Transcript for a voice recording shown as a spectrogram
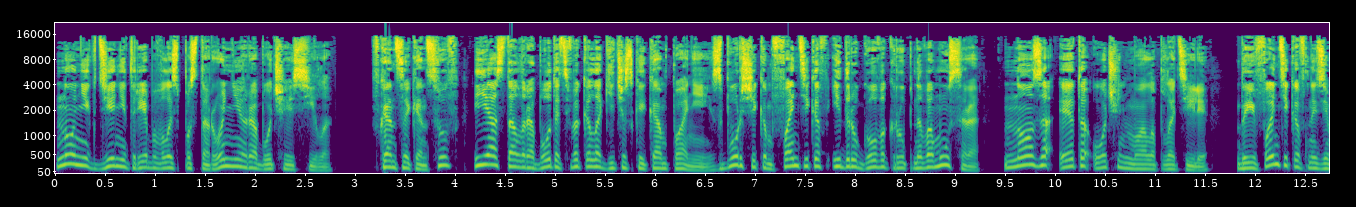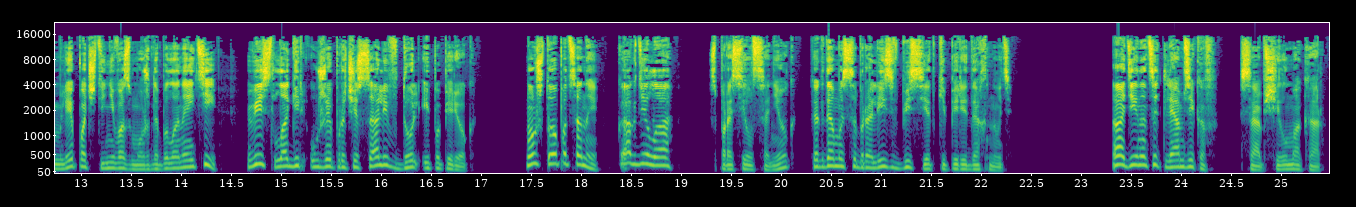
но нигде не требовалась посторонняя рабочая сила. В конце концов, я стал работать в экологической компании, сборщиком фантиков и другого крупного мусора, но за это очень мало платили. Да и фантиков на земле почти невозможно было найти. Весь лагерь уже прочесали вдоль и поперек. «Ну что, пацаны, как дела?» — спросил Санек, когда мы собрались в беседке передохнуть. «Одиннадцать лямзиков», — сообщил Макар.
